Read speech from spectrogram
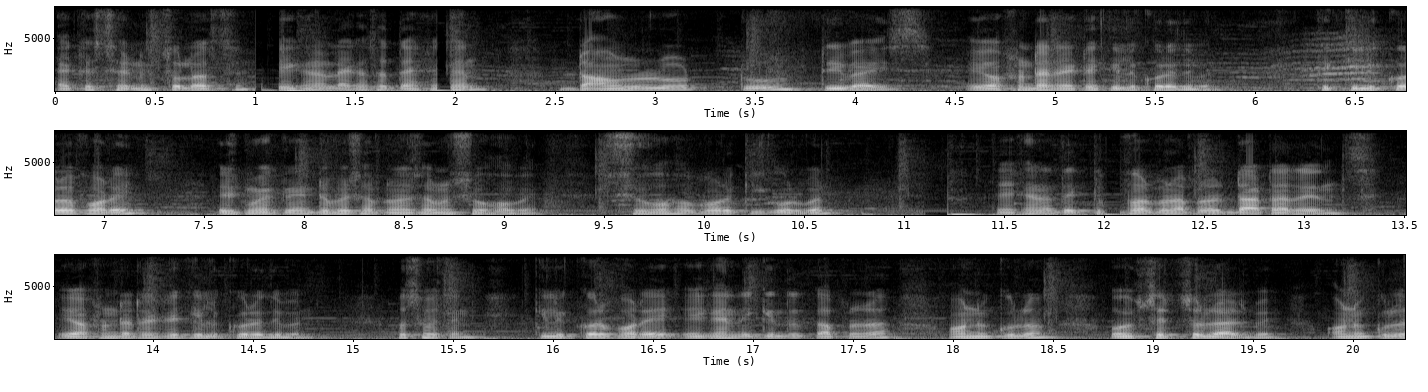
একটা সেটিংস চলে আসছে। এখানে লেখা আছে দেখেন ডাউনলোড টু ডিভাইস এই অপশনটাতে একটা ক্লিক করে দেবেন। তো ক্লিক করার পরে এরকম একটা ইন্টারফেস আপনাদের সামনে শো হবে। শো হওয়ার পরে কী করবেন? তো এখানে দেখতে পারবেন আপনার ডাটা রেঞ্জ এই অপশনটাতে একটা ক্লিক করে দেবেন। বুঝতে পারছেন? ক্লিক করার পরে এখানে কিন্তু আপনারা অনেকগুলো ওয়েবসাইট চলে আসবে। অনেকগুলো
